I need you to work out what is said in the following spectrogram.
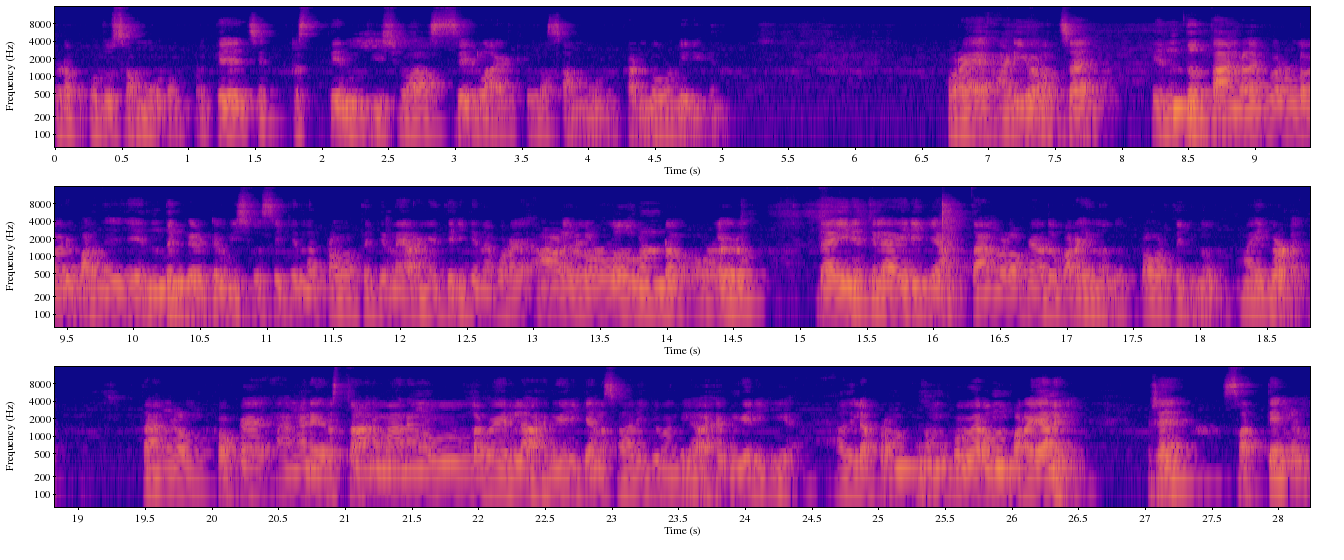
ഇവിടെ പൊതുസമൂഹം പ്രത്യേകിച്ച് ക്രിസ്ത്യൻ വിശ്വാസികളായിട്ടുള്ള സമൂഹം കണ്ടുകൊണ്ടിരിക്കുന്നു. കുറേ അടിയുറച്ച എന്ത് താങ്കളെ പോലുള്ളവർ പറഞ്ഞു കഴിഞ്ഞാൽ എന്തും കേട്ട് വിശ്വസിക്കുന്ന പ്രവർത്തിക്കുന്ന ഇറങ്ങിത്തിരിക്കുന്ന കുറേ ആളുകളുള്ളത് കൊണ്ട് ഉള്ള ഒരു ധൈര്യത്തിലായിരിക്കാം താങ്കളൊക്കെ അത് പറയുന്നത് പ്രവർത്തിക്കുന്നത്. ആയിക്കോട്ടെ. താങ്കൾക്കൊക്കെ അങ്ങനെ ഒരു സ്ഥാനമാനങ്ങളുടെ പേരിൽ അഹങ്കരിക്കാൻ സാധിക്കുമെങ്കിൽ അഹങ്കരിക്കുക. അതിലപ്പുറം നമുക്ക് വേറെ ഒന്നും പറയാനില്ല. പക്ഷേ സത്യങ്ങൾ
